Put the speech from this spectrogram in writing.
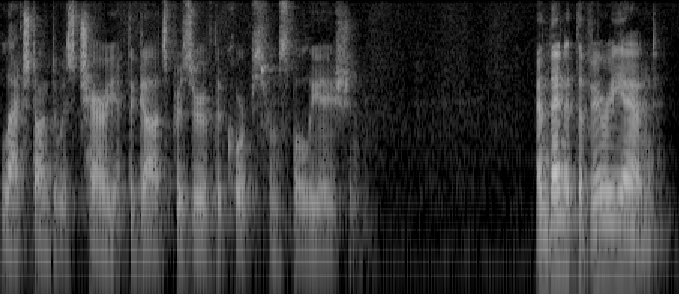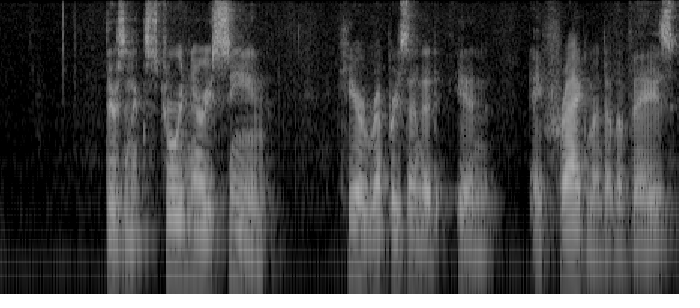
latched onto his chariot. The gods preserve the corpse from spoliation. And then at the very end, there's an extraordinary scene here represented in a fragment of a vase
